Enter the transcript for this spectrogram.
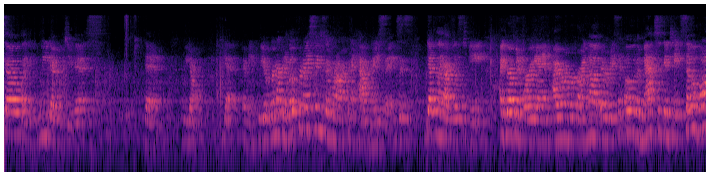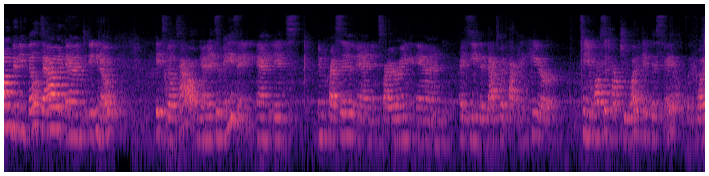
so, like if we don't do this, then we don't get, I mean, we're, we're not gonna vote for nice things, then we're not gonna have nice things. It's definitely how it feels to me. I grew up in Oregon, I remember growing up, everybody said, oh, the max is gonna take so long to be built out, and it, you know, it's built out, and it's amazing, and it's impressive and inspiring, and I see that that's what's happening here. Can you also talk to what if this fails? Like, what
